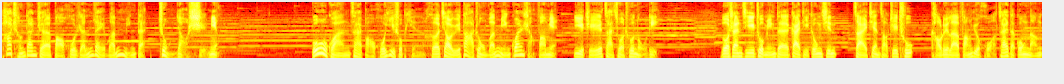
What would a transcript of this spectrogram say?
它承担着保护人类文明的重要使命。博物馆在保护艺术品和教育大众文明观赏方面一直在做出努力。洛杉矶著名的盖蒂中心在建造之初考虑了防御火灾的功能，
